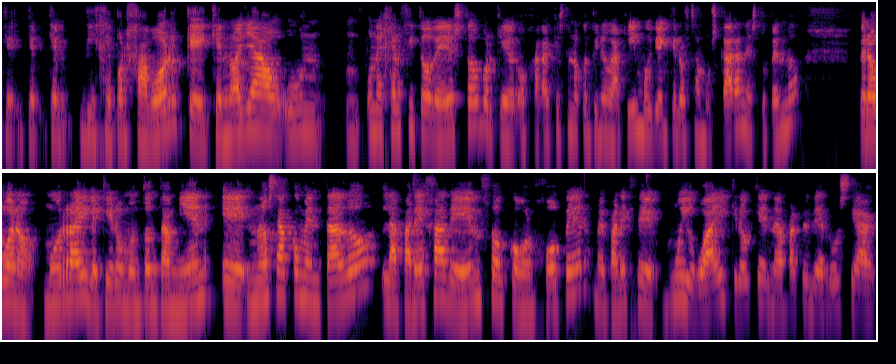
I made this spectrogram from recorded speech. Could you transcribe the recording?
que, dije, por favor, que, que no haya un, un ejército de esto, porque ojalá que esto no continúe aquí, muy bien que los chamuscaran, estupendo. Pero bueno, Murray le quiero un montón también. Eh, no se ha comentado la pareja de Enzo con Hopper, me parece muy guay. Creo que en la parte de Rusia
